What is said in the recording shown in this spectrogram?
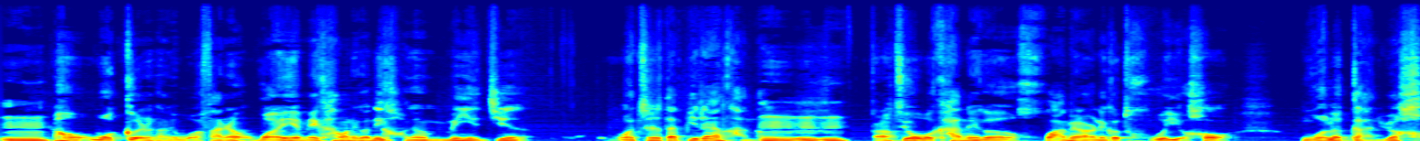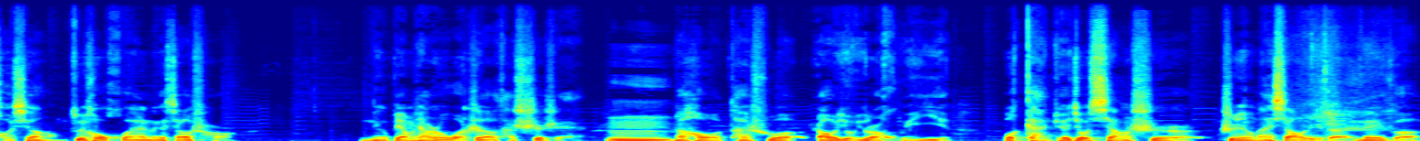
嗯然后我个人感觉，我反正我也没看过那个，那个好像没引进，我这是在 B 站看的。嗯嗯嗯，反正最后我看那个画面那个图以后，我的感觉好像最后回来那个小丑，那个蝙蝠侠说我知道他是谁，嗯然后他说，然后有一段回忆，我感觉就像是《致命玩笑》里的那个，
